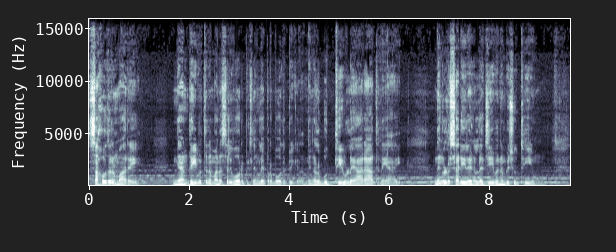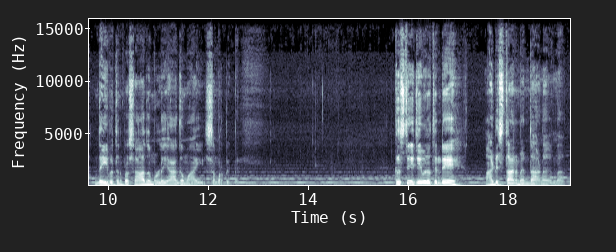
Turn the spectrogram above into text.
സഹോദരന്മാരെ ഞാൻ ദൈവത്തിന് മനസ്സിൽ ഓർപ്പിച്ച് നിങ്ങളെ പ്രബോധിപ്പിക്കുന്നത് നിങ്ങൾ ബുദ്ധിയുള്ള ആരാധനയായി. നിങ്ങളുടെ ശരീരങ്ങളുടെ ജീവനും വിശുദ്ധിയും ദൈവത്തിന് പ്രസാദമുള്ള യാഗമായി സമർപ്പിപ്പൻ. ക്രിസ്തീയ ജീവിതത്തിന്റെ അടിസ്ഥാനം എന്താണ് എന്ന്?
